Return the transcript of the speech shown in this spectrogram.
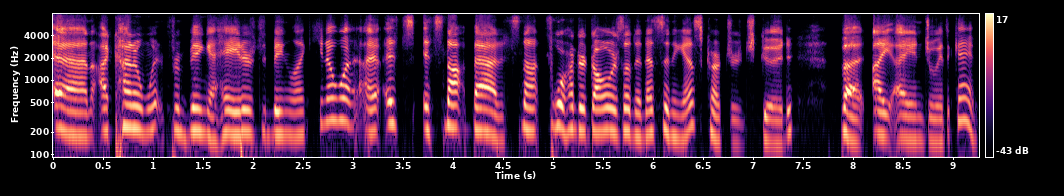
and I kind of went from being a hater to being like, you know what, I, it's it's not bad. It's not four hundred dollars on an SNES cartridge, good, but I, I enjoy the game.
